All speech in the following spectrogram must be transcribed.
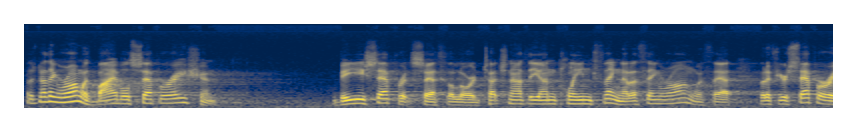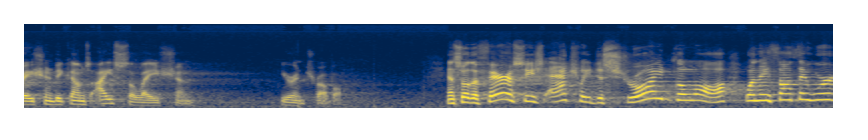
There's nothing wrong with Bible separation. Be ye separate, saith the Lord. Touch not the unclean thing. Not a thing wrong with that. But if your separation becomes isolation, you're in trouble. And so the Pharisees actually destroyed the law when they thought they were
